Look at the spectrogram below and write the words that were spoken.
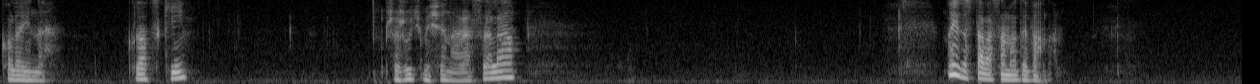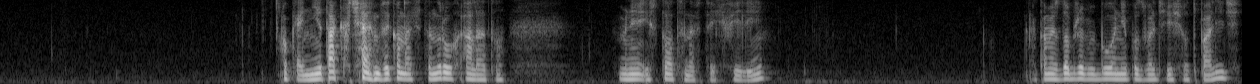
kolejne klocki. Przerzućmy się na Rasela. No i została sama Dewana. Ok, nie tak chciałem wykonać ten ruch, ale to mniej istotne w tej chwili. Natomiast dobrze by było nie pozwolić jej się odpalić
